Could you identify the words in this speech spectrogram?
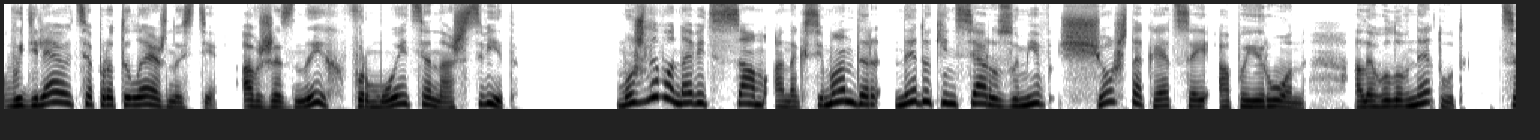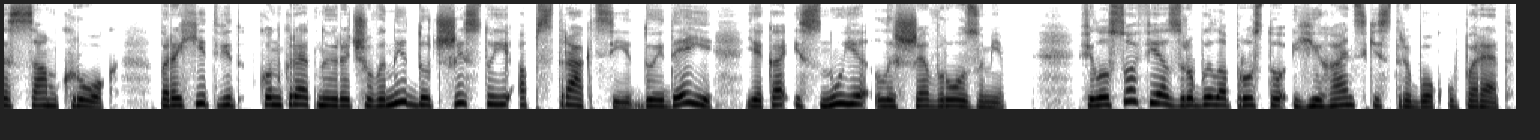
виділяються протилежності, а вже з них формується наш світ. Можливо, навіть сам Анаксімандр не до кінця розумів, що ж таке цей апейрон, але головне тут це сам крок, перехід від конкретної речовини до чистої абстракції, до ідеї, яка існує лише в розумі. Філософія зробила просто гігантський стрибок уперед.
